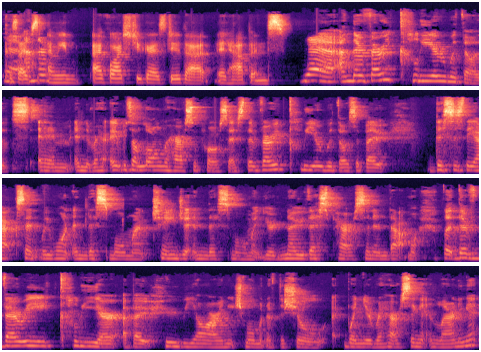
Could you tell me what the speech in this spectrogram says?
because yeah. I mean I've watched you guys do that. It happens. Yeah, and they're very clear with us. Um, in the it was a long rehearsal process. They're very clear with us about this is the accent we want in this moment change it in this moment you're now this person in that moment like they're very clear about who we are in each moment of the show when you're rehearsing it and learning it.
